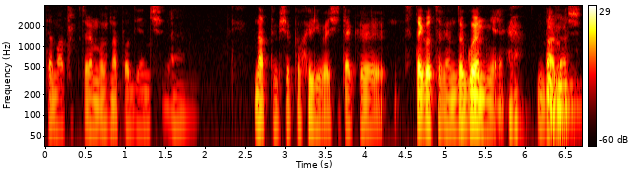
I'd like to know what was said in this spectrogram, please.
tematów, które można podjąć, nad tym się pochyliłeś i tak e, z tego co wiem dogłębnie badasz.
